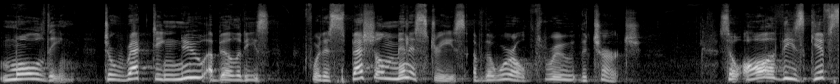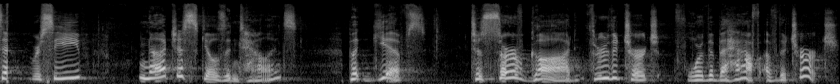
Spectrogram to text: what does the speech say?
molding, directing new abilities for the special ministries of the world through the church. So, all of these gifts that we receive not just skills and talents, but gifts to serve God through the church for the behalf of the church.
